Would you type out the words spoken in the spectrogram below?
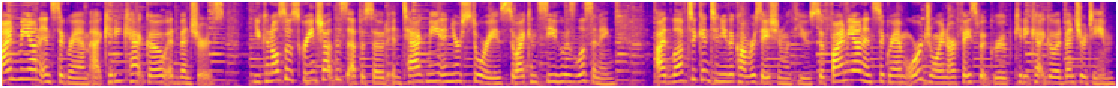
Find me on Instagram at KittyCatGoAdventures. You can also screenshot this episode and tag me in your stories so I can see who is listening. I'd love to continue the conversation with you, so find me on Instagram or join our Facebook group, Kitty Cat Go Adventure Team,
